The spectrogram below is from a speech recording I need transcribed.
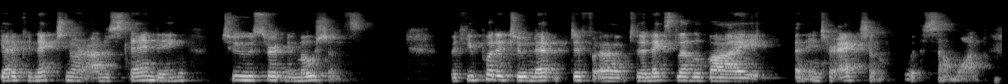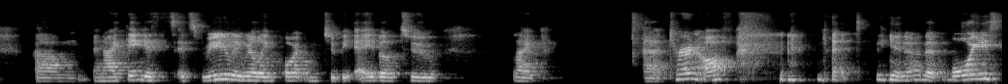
get a connection or understanding to certain emotions. But you put it to, uh, to the next level by an interaction with someone. Um, and I think it's it's really really important to be able to like uh, turn off that you know that voice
